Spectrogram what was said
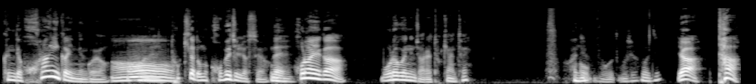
네. 근데 호랑이가 있는 거예요. 어, 네. 토끼가 너무 겁에 질렸어요. 네. 호랑이가 뭐라고 했는 줄 알아요, 토끼한테? 아니요. 어, 뭐, 뭐죠? 뭐지? 야, 타!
